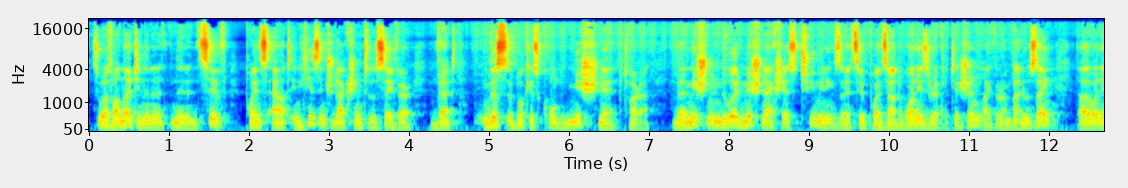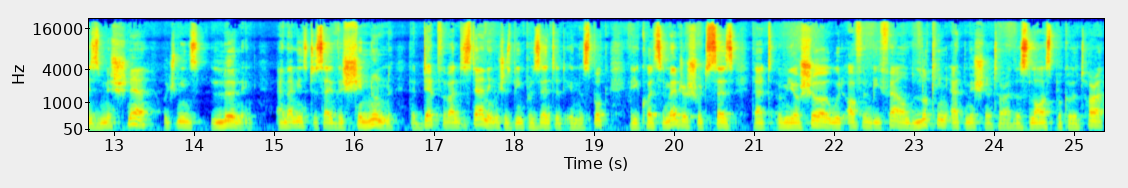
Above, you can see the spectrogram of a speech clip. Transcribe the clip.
It's worthwhile noting that the Netziv points out in his introduction to the Sefer that this book is called Mishneh Torah. The in the word Mishnah actually has two meanings. So it points out one is repetition, like the Ramban was saying. The other one is Mishneh, which means learning and that means to say the shinun, the depth of understanding which is being presented in this book. He quotes a medrash which says that um, would often be found looking at Mishneh Torah, this last book of the Torah,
